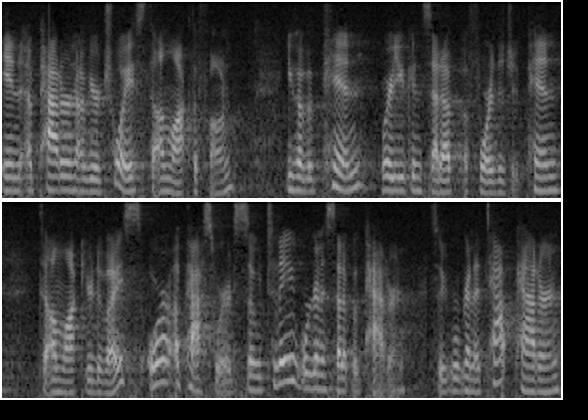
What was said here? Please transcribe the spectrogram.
in a pattern of your choice to unlock the phone. You have a PIN where you can set up a four digit PIN to unlock your device or a password. So today we're going to set up a pattern. So we're going to tap pattern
